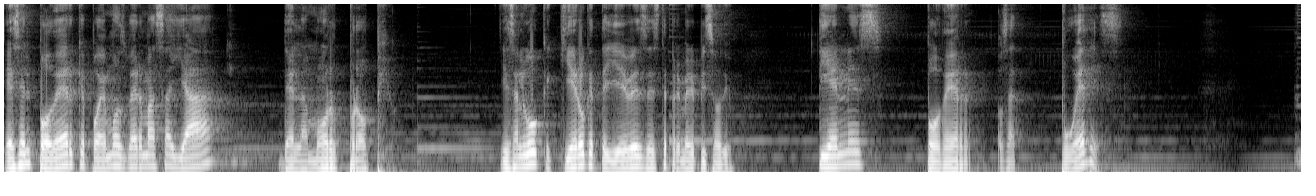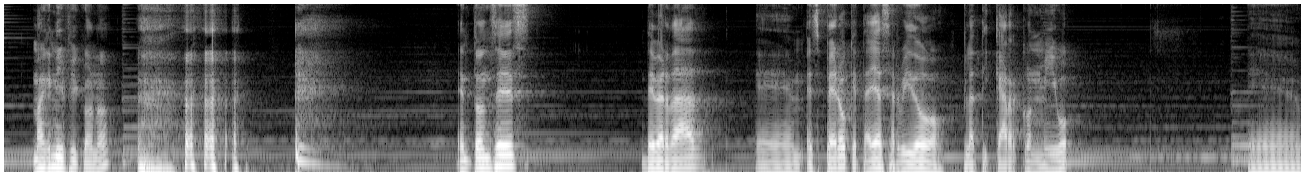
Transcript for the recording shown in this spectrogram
Es el poder que podemos ver más allá del amor propio. Y es algo que quiero que te lleves de este primer episodio. Tienes poder, o sea, puedes. Magnífico, ¿no? Entonces, de verdad, em, espero que te haya servido platicar conmigo. Eh,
